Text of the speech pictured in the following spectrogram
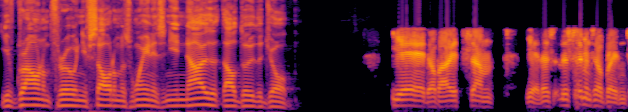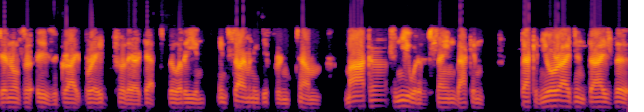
you've grown them through, and you've sold them as weaners, and you know that they'll do the job. Yeah, Dobbo, it's um, yeah, there's, the Simmental breed in general is a great breed for their adaptability in, in so many different um, markets. And you would have seen back in back in your agent days the,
